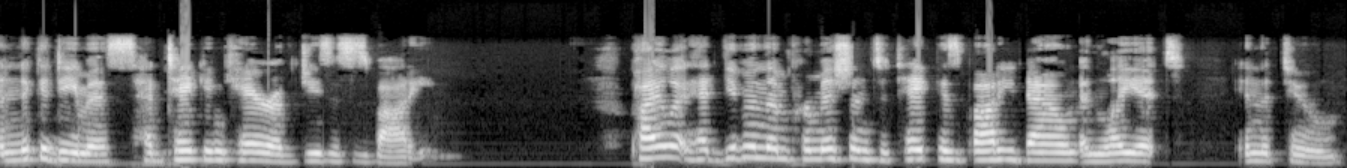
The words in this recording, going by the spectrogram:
and Nicodemus had taken care of Jesus' body. Pilate had given them permission to take his body down and lay it in the tomb.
